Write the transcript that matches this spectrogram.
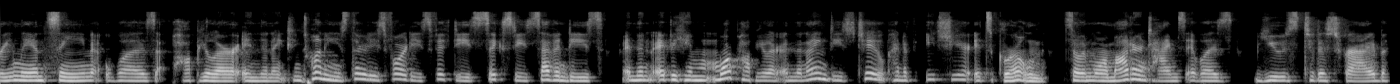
freelancing was popular in the 1920s, 30s, 40s, 50s, 60s, 70s. And then it became more popular in the 90s too. Kind of each year it's grown. So in more modern times, it was used to describe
